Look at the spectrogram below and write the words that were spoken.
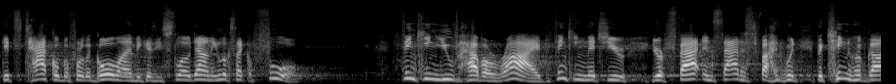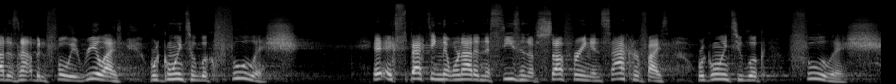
gets tackled before the goal line because he's slowed down, he looks like a fool. Thinking you have arrived, thinking that you, you're fat and satisfied when the kingdom of God has not been fully realized, we're going to look foolish. Expecting that we're not in a season of suffering and sacrifice, we're going to look foolish.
